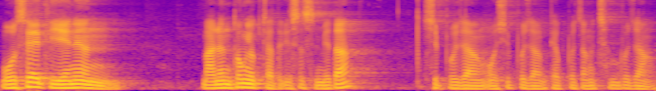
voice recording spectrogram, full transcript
모세 뒤에는 많은 동역자들이 있었습니다. 10부장, 50부장, 100부장, 1000부장.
